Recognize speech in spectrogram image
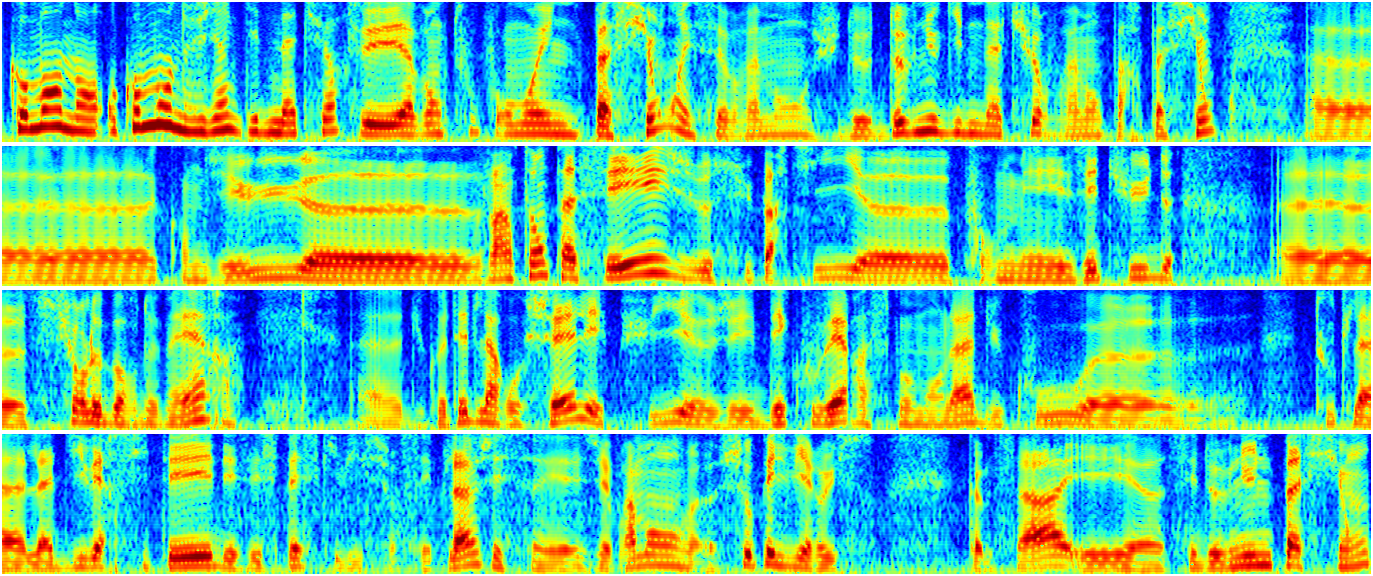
comment, on comment devient guide nature? C'est avant tout pour moi une passion et c'est vraiment, je suis devenu guide nature vraiment par passion. Euh, quand j'ai eu 20 ans passés, je suis parti pour mes études sur le bord de mer. du côté de La Rochelle et puis j'ai découvert à ce moment-là du coup toute la, diversité des espèces qui vivent sur ces plages. Et j'ai vraiment euh, chopé le virus comme ça. Et euh, c'est devenu une passion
